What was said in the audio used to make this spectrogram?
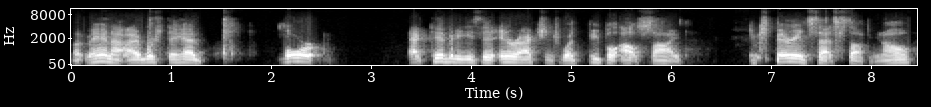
But man, I, I wish they had more activities and interactions with people outside. Experience that stuff. You know,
